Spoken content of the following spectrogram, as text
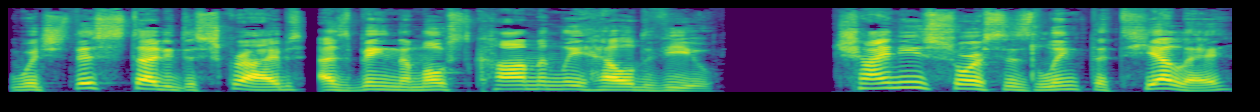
which this study describes as being the most commonly held view. Chinese sources link the Tiele,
